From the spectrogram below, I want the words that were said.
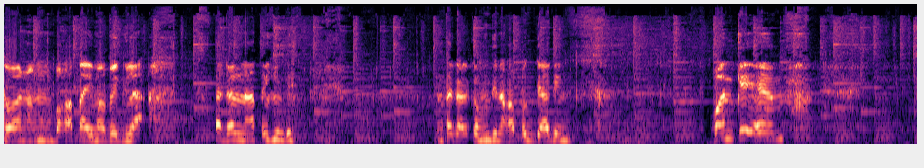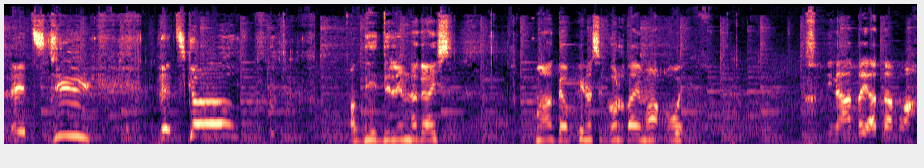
Gawa ng baka tayo mabigla. Tagal natin hindi. Ang tagal ko hindi nakapag-jogging. 1 km. Let's G! Let's go! Magdidilim na guys. Mga gabi na siguro tayo makakauwi. Inaatay ata ako ah.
